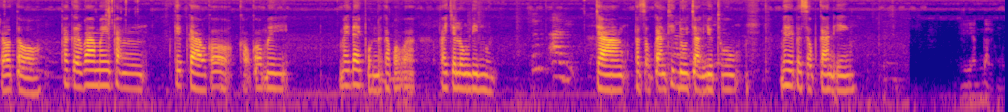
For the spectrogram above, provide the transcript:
เราต่อ ถ้าเกิดว่าไม่พันเทปกาวก็เขาก็ไม่ไม่ได้ผลนะคะเพราะว่าไฟจะลงดินหมดจากประสบการณ์ที่ดูจาก YouTube ไม่ได้ประสบการณ์เอง Lihat enggak kamu.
